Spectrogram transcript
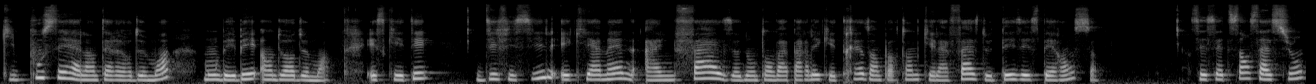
qui poussait à l'intérieur de moi mon bébé en dehors de moi. Et ce qui était difficile et qui amène à une phase dont on va parler qui est très importante, qui est la phase de désespérance. C'est cette sensation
